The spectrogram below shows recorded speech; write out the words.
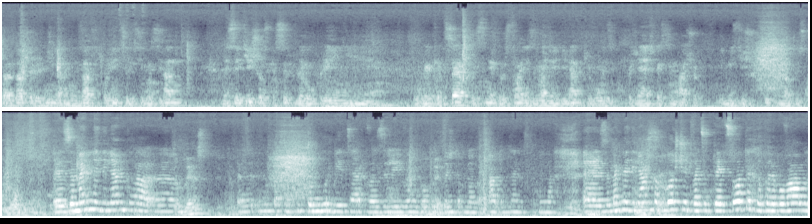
передачу релігійній організації поліції Олексій Василян найсвятішого Спасителя в Україні у ГКЦ, постійне користування земельної ділянки вулиці Купежняцька, 7 і в місті Шевчук, Тернопільської області. Е, Земельна ділянка, е, е, ну так, там горбі церква з лівого боку з. А, тут не ділянка площею 25 сотих перебувала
